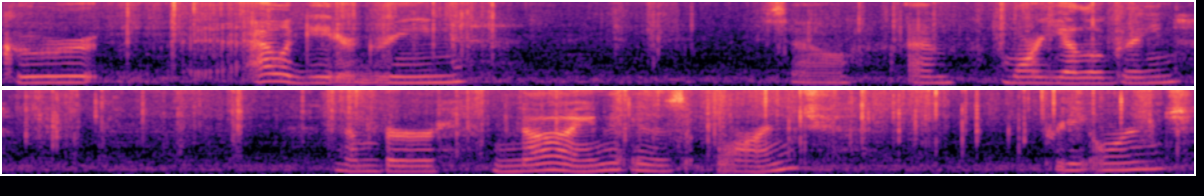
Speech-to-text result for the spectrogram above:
gr alligator green. So um, more yellow green. Number 9 is orange, pretty orange.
